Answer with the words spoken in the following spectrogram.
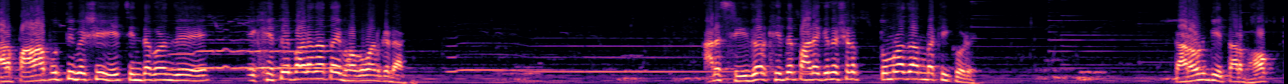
আর পাড়া প্রতিবেশী চিন্তা করেন যে, এ খেতে পারে না, তাই ভগবানকে ডাকে। আরে শ্রীধর খেতে পারে কিনা সেটা তোমরা জানবা কি করে? কারণ কি, তার ভক্ত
